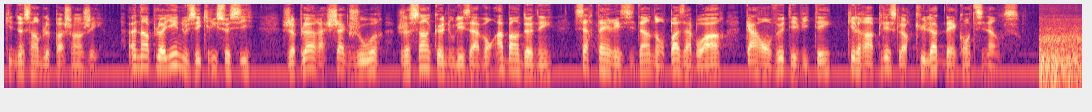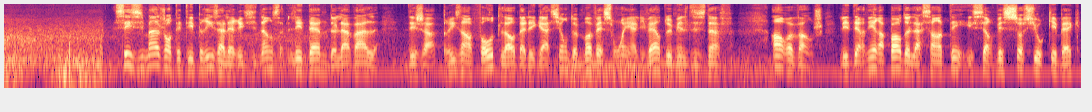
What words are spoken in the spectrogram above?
qui ne semblent pas changer. Un employé nous écrit ceci. Je pleure à chaque jour, je sens que nous les avons abandonnés. Certains résidents n'ont pas à boire car on veut éviter qu'ils remplissent leur culotte d'incontinence. Ces images ont été prises à la résidence L'Éden de Laval, déjà prise en faute lors d'allégations de mauvais soins à l'hiver 2019. En revanche, les derniers rapports de la Santé et Services sociaux Québec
